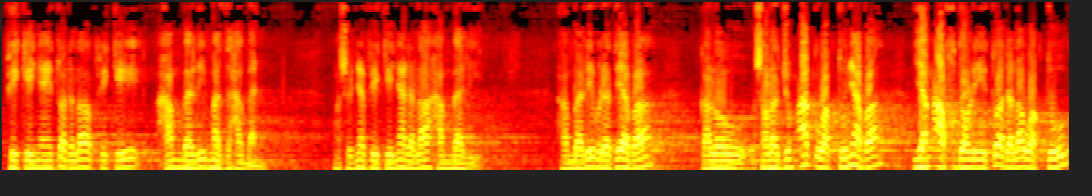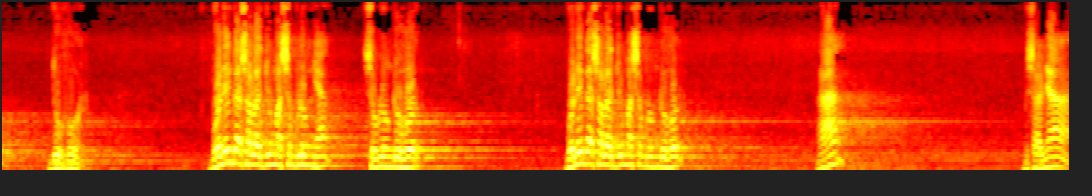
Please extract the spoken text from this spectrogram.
fikihnya itu adalah fikih Hambali madhaban. Maksudnya fikihnya adalah Hambali. Hambali berarti apa? Kalau salat Jumat waktunya apa? yang afdol itu adalah waktu duhur. Boleh nggak sholat Jumat sebelumnya? Sebelum duhur? Boleh nggak sholat Jumat sebelum duhur? Hah? Misalnya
